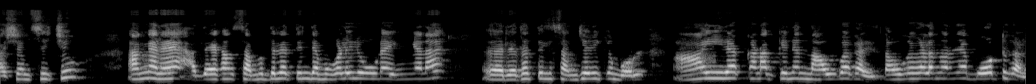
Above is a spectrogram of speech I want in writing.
ആശംസിച്ചു. അങ്ങനെ അദ്ദേഹം സമുദ്രത്തിന്റെ മുകളിലൂടെ ഇങ്ങനെ രഥത്തിൽ സഞ്ചരിക്കുമ്പോൾ ആയിരക്കണക്കിന് നൗകകൾ നൗകകൾ എന്ന് പറഞ്ഞാൽ ബോട്ടുകൾ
